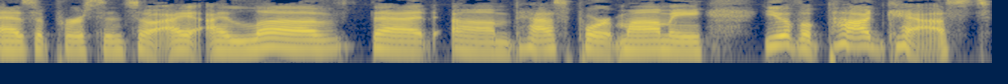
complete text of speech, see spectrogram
as a person. So I, I love that um, Passport Mommy, you have a podcast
